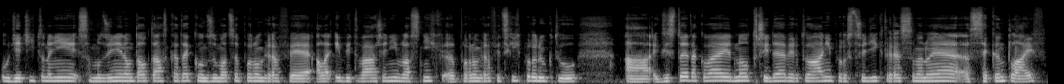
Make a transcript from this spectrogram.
u dětí to není samozřejmě jenom ta otázka té konzumace pornografie, ale i vytváření vlastních pornografických produktů. A existuje tak takové jedno 3D virtuální prostředí, které se jmenuje Second Life.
